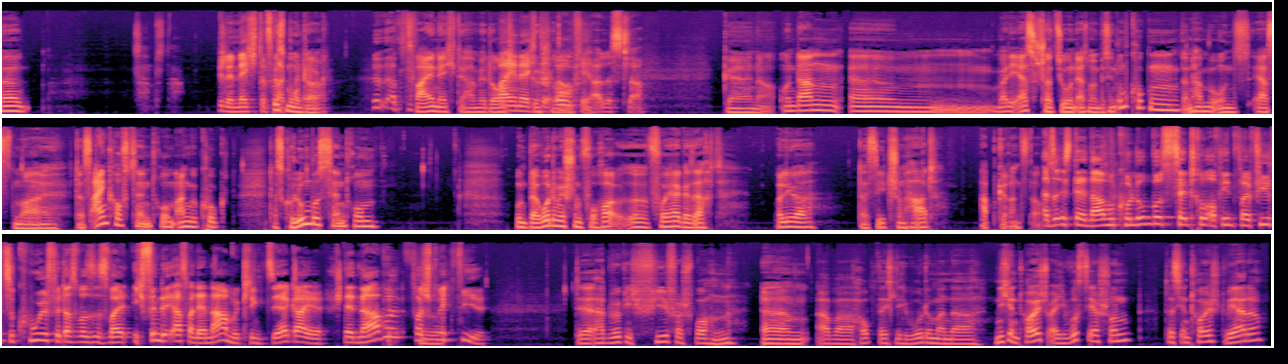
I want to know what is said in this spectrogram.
äh, Samstag. Viele Nächte, Bis fragt man Montag. Zwei Nächte haben wir dort Zwei Nächte. geschlafen. Okay, alles klar. Genau. Und dann ähm, war die erste Station erstmal ein bisschen umgucken. Dann haben wir uns erstmal das Einkaufszentrum angeguckt, das Columbus-Zentrum. Und da wurde mir schon vor, äh, vorher gesagt, Oliver, das sieht schon hart abgeranzt aus. Also ist der Name Columbus Zentrum auf jeden Fall viel zu cool für das, was es ist, weil ich finde erstmal, der Name klingt sehr geil. Der Name verspricht viel. Der hat wirklich viel versprochen. Ähm, aber hauptsächlich wurde man da nicht enttäuscht, weil ich wusste ja schon, dass ich enttäuscht werde.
